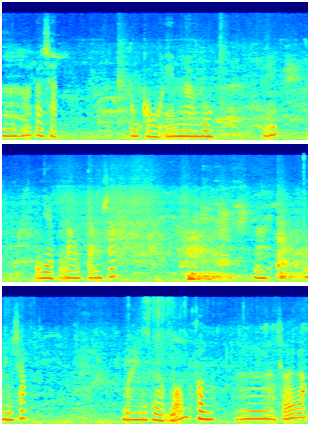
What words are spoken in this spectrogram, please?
À, hết rồi sạch. Không còn em nào luôn. Đấy bây giờ bắt đầu chăm sóc. Rồi, chăm sóc. Mai thừa 4 phân. À, xới gốc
